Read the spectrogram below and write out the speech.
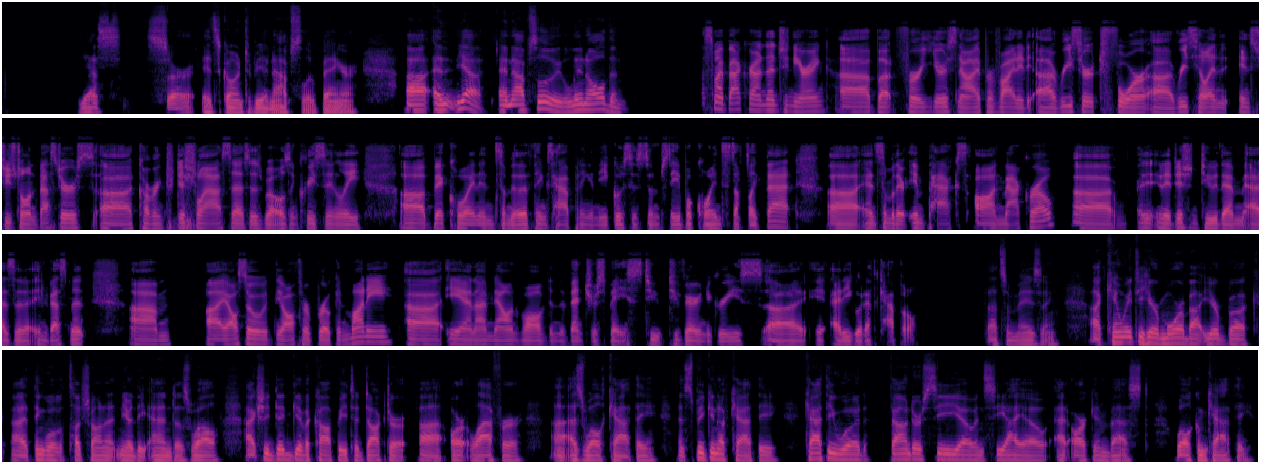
Yes, sir. It's going to be an absolute banger. Uh, and yeah, and absolutely, Lyn Alden, that's my background engineering, uh, but for years now, I provided uh, research for uh, retail and institutional investors, uh, covering traditional assets as well as increasingly uh, Bitcoin and some of the other things happening in the ecosystem, stablecoins, stuff like that, uh, and some of their impacts on macro, in addition to them as an investment. Um, I also the author of Broken Money, and I'm now involved in the venture space to to varying degrees at Ego Death Capital. That's amazing. I can't wait to hear more about your book. I think we'll touch on it near the end as well. I actually did give a copy to Dr. Uh, Art Laffer uh, as well, Cathie. And speaking of Cathie, Cathie Wood, founder, CEO, and CIO at ARK Invest. Welcome, Cathie.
